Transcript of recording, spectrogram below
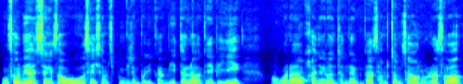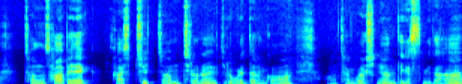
어, 서울 외환시장에서 오후 3시 30분 기준 보니까 미 달러 대비 어, 원화 환율은 전날보다 3.4원 올라서 1,447.7원을 기록을 했다는 거 어, 참고하시면 되겠습니다.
